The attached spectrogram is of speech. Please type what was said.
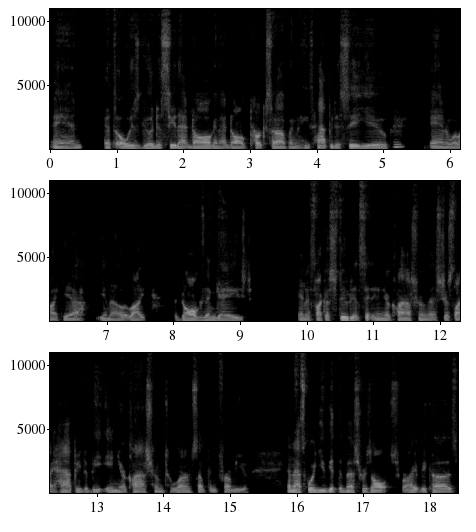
and it's always good to see that dog, and that dog perks up, and he's happy to see you, Mhm. and we're like, yeah, you know, like the dog's engaged, and it's like a student sitting in your classroom that's just like happy to be in your classroom to learn something from you, and that's where you get the best results, right? Because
